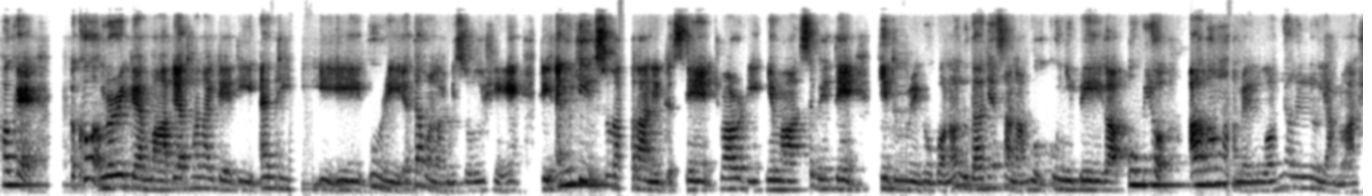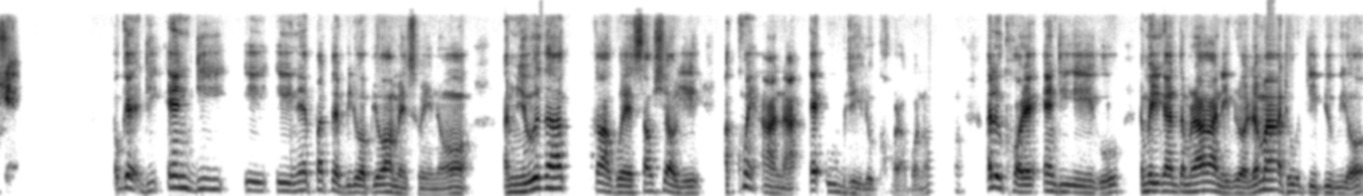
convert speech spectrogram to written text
ဟုတ်ကဲ့အခု American မှာပြဋ္ဌာန်းလိုက်တဲ့ဒီ NDAA ဥပဒေအသက်ဝင်လာပြီဆိုလို့ရှိရင်ဒီ NUG အစိုးရကနေတဆင့်ကျမတို့ဒီမြန်မာစစ်ဘေးတင်ပြည်သူတွေကိုပေါ့နော်လူသားချင်းစာနာမှုအကူအညီပေးကပို့ပြီးတော့အားကောင်းလာမယ်လို့ရောမျှော်လင့်လို့ရမလားရှင့် ဟုတ်ကဲ့ဒီ NDAA နဲ့ပတ်သက်ပြီးတော့ပြောရမယ်ဆိုရင်တော့အမျိုးသားကာကွယ်စောင့်ရှောက်ရေးအခွင့်အာဏာအဥပဒေလို့ခေါ်တာပေါ့နော်အဲ့လိုခေါ်တဲ့ NDAA ကိုအမေရိကန်သမ္မတကနေပြီးတော့လက်မှတ်ထိုးအတည်ပြုပြီးတော့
